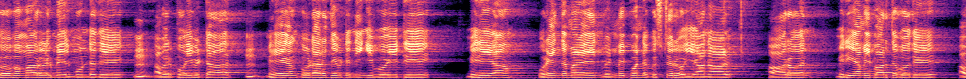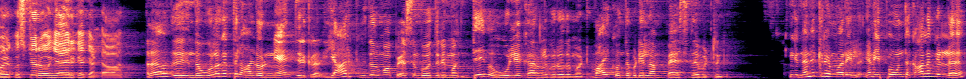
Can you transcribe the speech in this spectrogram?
கோபம் அவர்கள் மேல் மூண்டது. அவர் போய்விட்டார். மேகம் கூடாரத்தை விட்டு நீங்கி போயிற்று. மிரியாம் உறைந்த மழையின் வெண்மை போன்ற குஷ்டரோகியானால் ஆரோன் மிரியாமை பார்த்தபோது அவள் குஷ்டரோகியா இருக்க கண்டான். அதாவது இந்த உலகத்தில் ஆண்டவர் நியாயம் இருக்கிறார் யாருக்கு விதமா பேசும்போது தெரியுமா? தேவ ஊழியக்காரங்களை விரோதமாட்டு. வாய்க்கு வந்தபடி எல்லாம் பேசுறதை விட்டுருங்க. இங்க நினைக்கிற மாதிரி இல்லை. ஏன்னா இப்போ இந்த காலங்களில்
